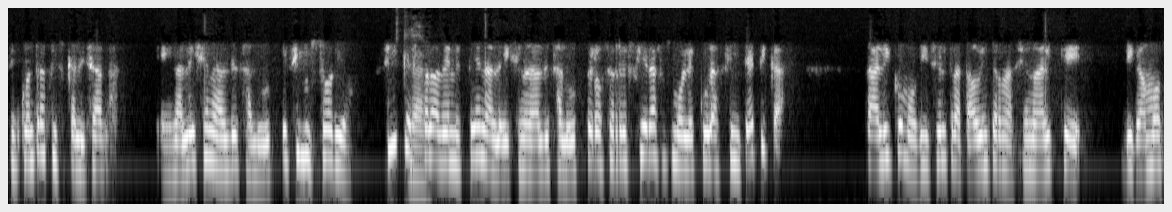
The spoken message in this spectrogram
se encuentra fiscalizada en la Ley General de Salud es ilusorio. Sí que está la DMT en la Ley General de Salud, pero se refiere a sus moléculas sintéticas tal y como dice el Tratado Internacional que, digamos,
